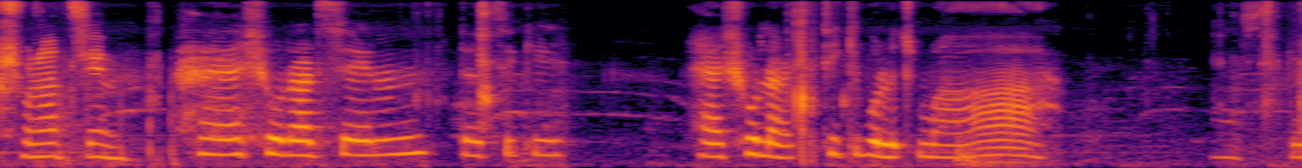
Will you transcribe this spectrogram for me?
সোনার চেন। হ্যাঁ সোনার চেন এটা হচ্ছে কি? হ্যাঁ সোনার ঠিকই বলেছ মা। আস্তে।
